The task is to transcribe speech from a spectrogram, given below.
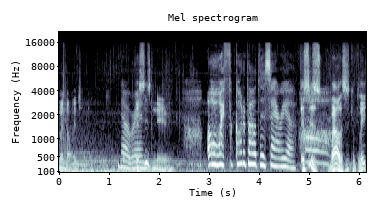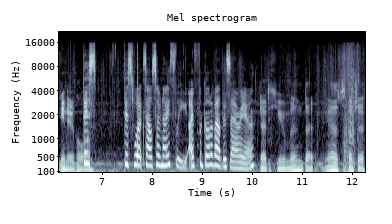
We're not in chapter one. No, we're This in. is new. Oh, I forgot about this area. This is wow. This is completely new. Hold This this works out so nicely. I forgot about this area. Dead human. Dead. Yeah, it's just a bunch of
